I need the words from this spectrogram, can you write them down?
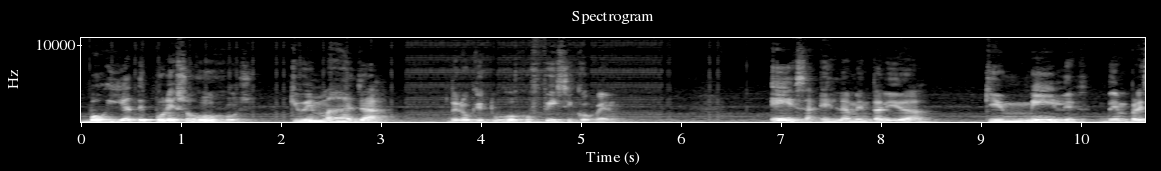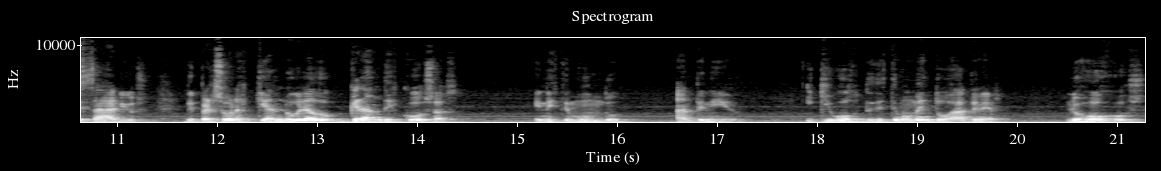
vos guíate por esos ojos que ven más allá de lo que tus ojos físicos ven. Esa es la mentalidad que miles de empresarios, de personas que han logrado grandes cosas en este mundo han tenido. Y que vos desde este momento vas a tener los ojos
